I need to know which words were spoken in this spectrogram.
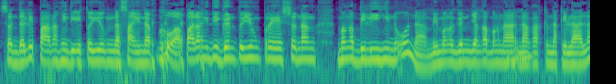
sandali parang hindi ito yung na-sign up ko ah. parang hindi ganito yung presyo ng mga bilihin noon ah. May mga ganyan ka bang bang na, mm-hmm. nakilala?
